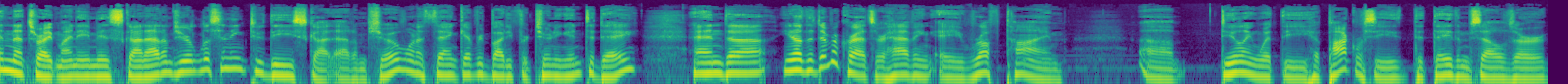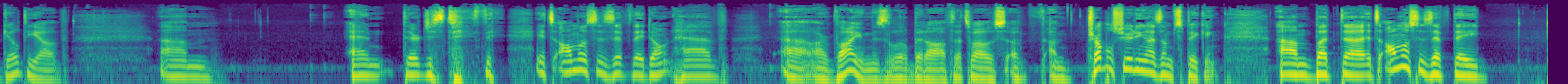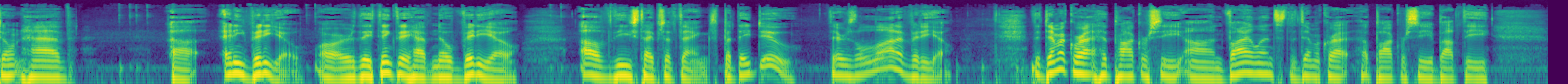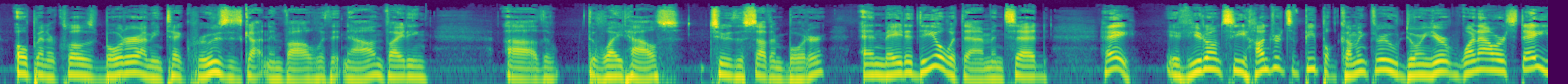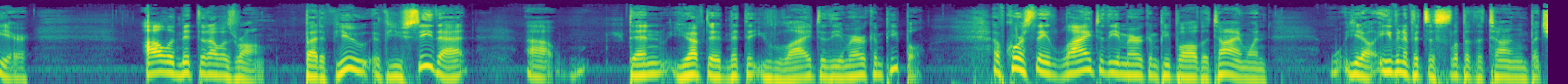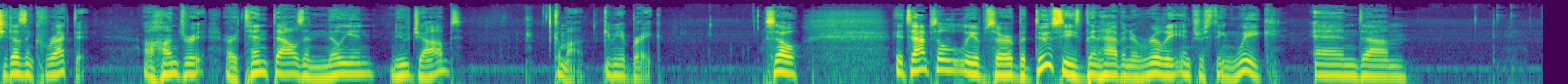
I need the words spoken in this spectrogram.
And that's right. My name is Scott Adams. You're listening to the Scott Adams Show. I want to thank everybody for tuning in today. And, uh, you know, the Democrats are having a rough time uh, dealing with the hypocrisy that they themselves are guilty of. Um, and they're just, it's almost as if they don't have. Uh, our volume is a little bit off. That's why I was uh, I'm troubleshooting as I'm speaking. Um, but uh, it's almost as if they don't have uh, any video, or they think they have no video of these types of things, but they do. There's a lot of video. The Democrat hypocrisy on violence, the Democrat hypocrisy about the open or closed border. I mean, Ted Cruz has gotten involved with it now, inviting uh, the the White House to the southern border and made a deal with them and said, "Hey, if you don't see hundreds of people coming through during your one hour stay here, I'll admit that I was wrong. But if you if you see that, uh, then you have to admit that you lied to the American people. Of course, they lie to the American people all the time when, you know, even if it's a slip of the tongue, but she doesn't correct it. A hundred or 10,000 million new jobs? Come on, give me a break. So it's absolutely absurd, but Doocy's been having a really interesting week. And, um,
